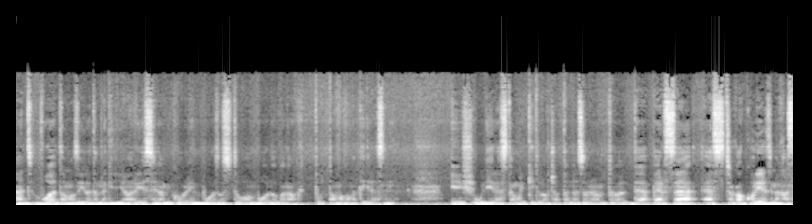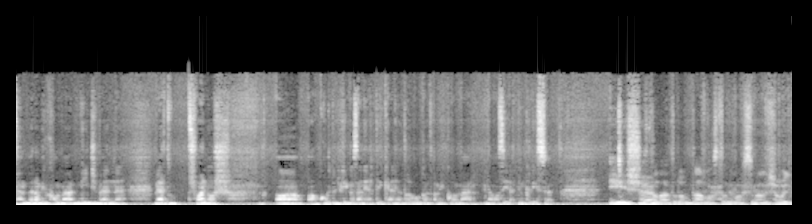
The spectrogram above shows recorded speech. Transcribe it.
hát voltam az életemnek egy olyan részén, amikor én borzasztóan boldoganak tudtam magamat érezni. És úgy éreztem, hogy ki tudok csattanni az örömtől. De persze ezt csak akkor érzi meg az ember, amikor már nincs benne. Mert sajnos a, akkor tudjuk igazán értékelni a dolgokat, amikor már nem az életünk része. És Ezt ö, alá tudom támasztani maximálisan, hogy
